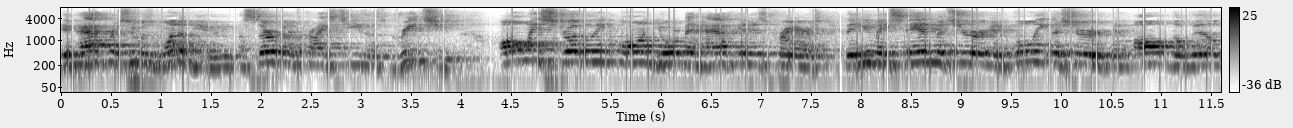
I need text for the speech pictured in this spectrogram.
Epaphras, who is one of you, a servant of Christ Jesus, greets you, always struggling on your behalf in his prayers, that you may stand mature and fully assured in all the will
